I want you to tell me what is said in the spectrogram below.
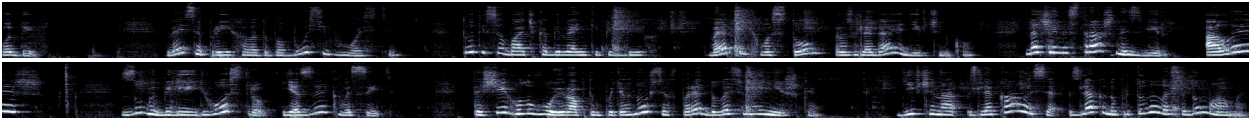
водив. Леся приїхала до бабусі в гості. Тут і собачка біленький підбіг, вертить хвостом, розглядає дівчинку. Наче й не страшний звір, але ж зуби біліють гостро, язик висить. Та ще й головою раптом потягнувся вперед до Лесіної ніжки. Дівчина злякалася, злякано притулилася до мами.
